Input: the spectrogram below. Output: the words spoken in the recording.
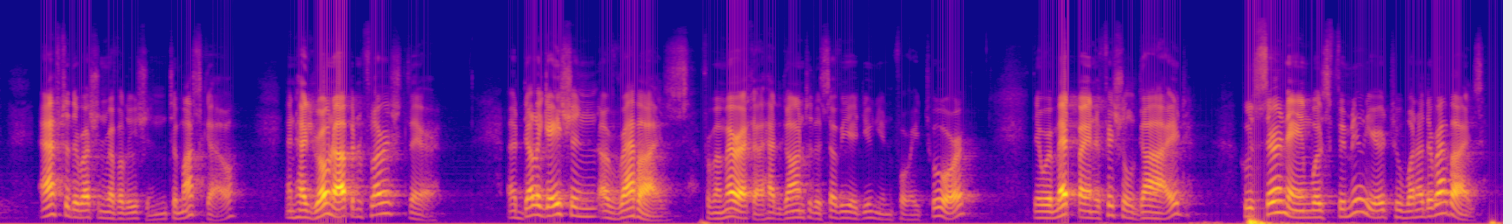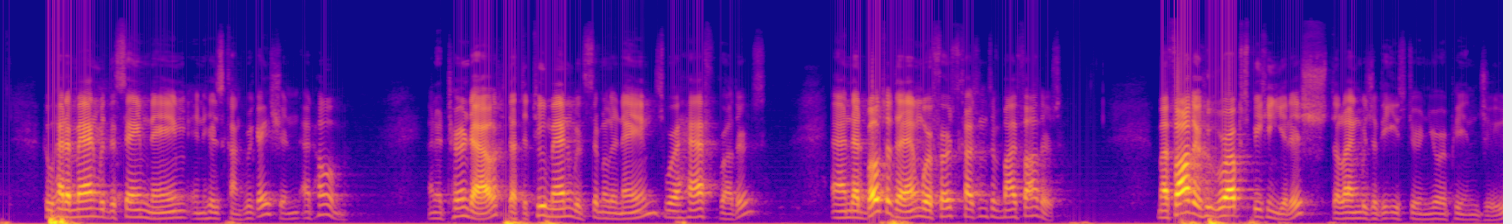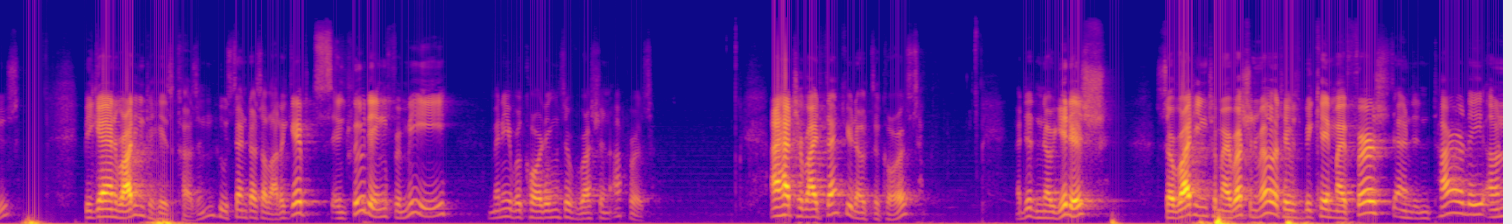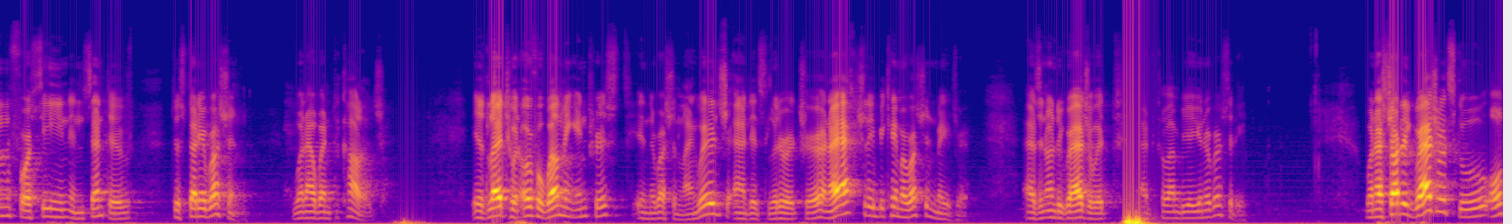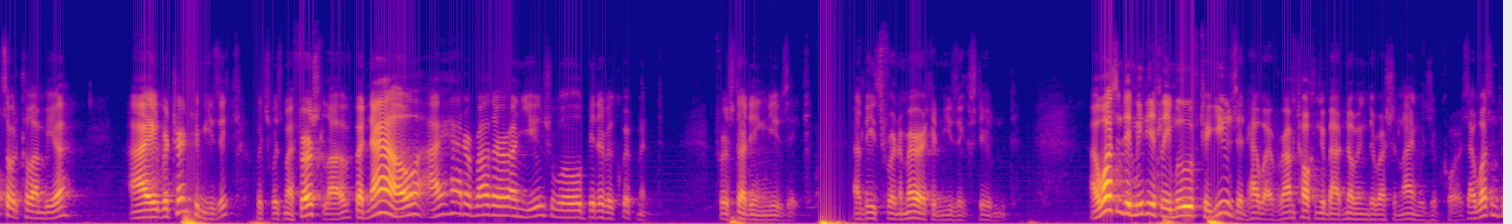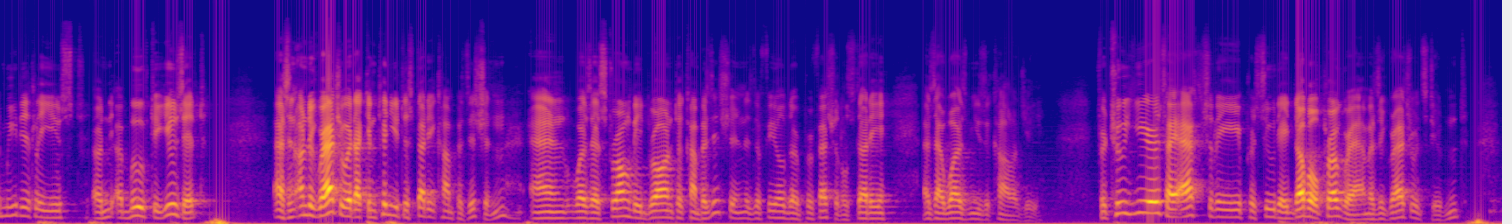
after the Russian Revolution to Moscow and had grown up and flourished there. A delegation of rabbis from America had gone to the Soviet Union for a tour. They were met by an official guide whose surname was familiar to one of the rabbis, who had a man with the same name in his congregation at home. And it turned out that the two men with similar names were half brothers, and that both of them were first cousins of my father's. My father, who grew up speaking Yiddish, the language of the Eastern European Jews, began writing to his cousin, who sent us a lot of gifts, including for me many recordings of Russian operas. I had to write thank you notes, of course. I didn't know Yiddish, so writing to my Russian relatives became my first and entirely unforeseen incentive to study Russian when I went to college. It led to an overwhelming interest in the Russian language and its literature, and I actually became a Russian major as an undergraduate at Columbia University. When I started graduate school, also at Columbia, I returned to music, which was my first love, but now I had a rather unusual bit of equipment for studying music, at least for an American music student. I wasn't immediately moved to use it, however. I'm talking about knowing the Russian language, of course. I wasn't immediately used, uh, uh, moved to use it. As an undergraduate, I continued to study composition and was as strongly drawn to composition as a field of professional study as I was musicology. For two years, I actually pursued a double program as a graduate student,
